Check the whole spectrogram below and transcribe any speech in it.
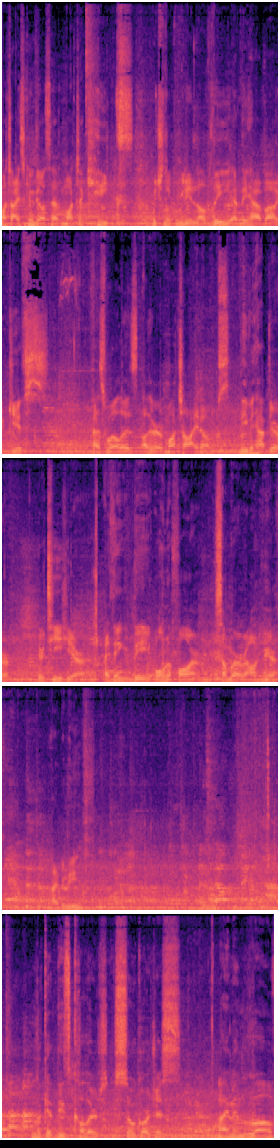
matcha ice cream, they also have matcha cakes, which look really lovely, and they have uh, gifts as well as other matcha items. They even have their their tea here. I think they own a farm somewhere around here, I believe. Look at these colors, so gorgeous. I'm in love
